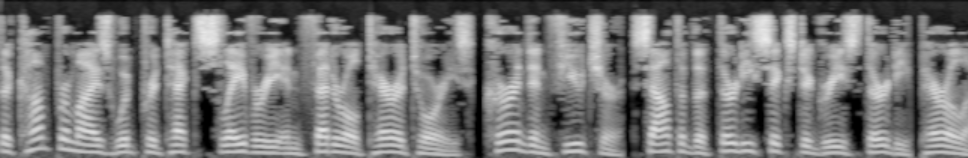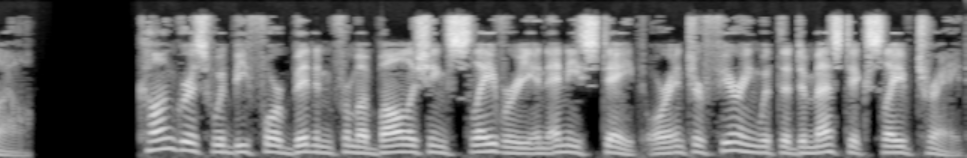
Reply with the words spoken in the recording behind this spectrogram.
The compromise would protect slavery in federal territories, current and future, south of the 36 degrees 30 parallel. Congress would be forbidden from abolishing slavery in any state or interfering with the domestic slave trade.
